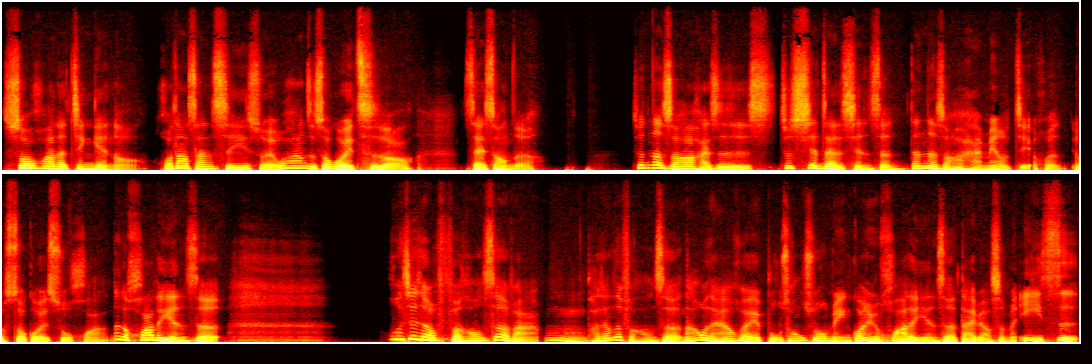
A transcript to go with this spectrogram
收花的经验哦，活到三十一岁，我好像只收过一次哦。谁送的？就那时候还是就现在的先生，但那时候还没有结婚，有收过一束花，那个花的颜色。我记得有粉红色吧，嗯，好像是粉红色。然后我等下会补充说明关于花的颜色代表什么意思，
